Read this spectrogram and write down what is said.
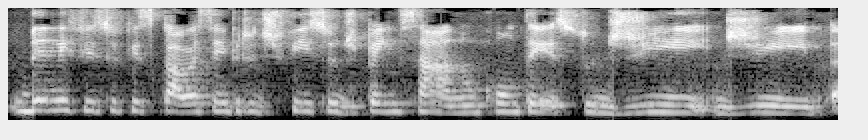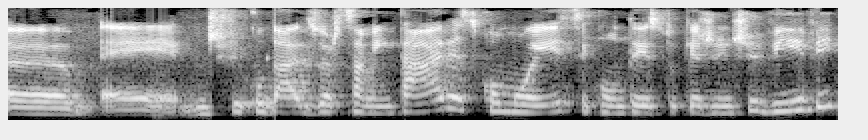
Benefício fiscal é sempre difícil de pensar num contexto de, de uh, é, dificuldades orçamentárias, como esse contexto que a gente vive,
